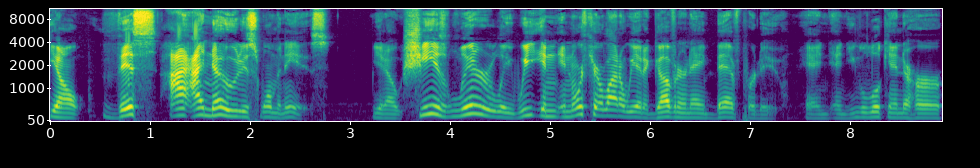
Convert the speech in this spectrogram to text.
you know, this I, I know who this woman is. You know, she is literally we in, in North Carolina we had a governor named Bev Perdue. And and you look into her.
